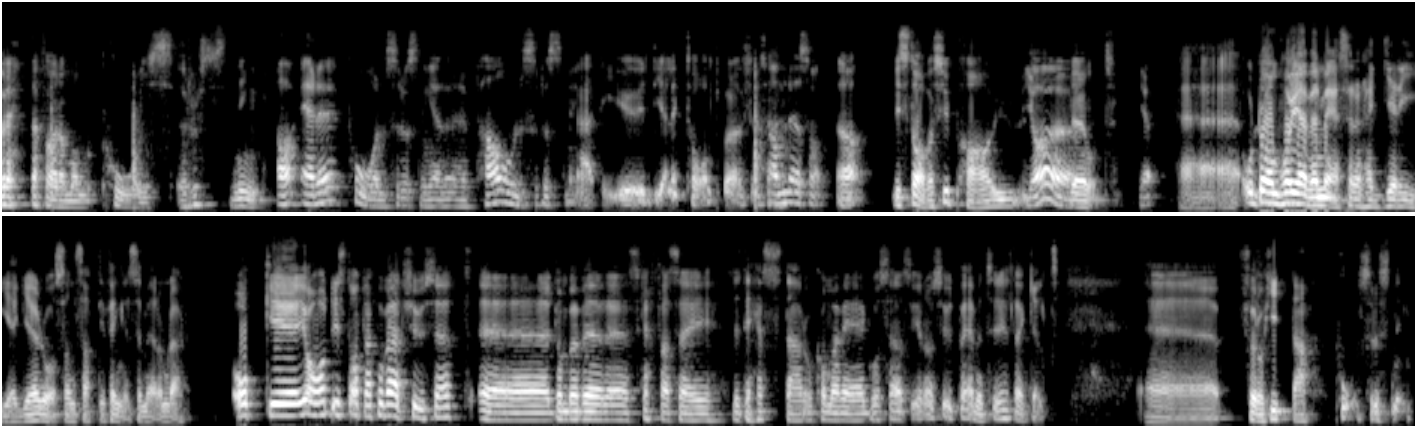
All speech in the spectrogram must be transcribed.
berättar för dem om Pauls rustning. Ja, är det Pauls rustning eller är det Pauls rustning? Nej, det är ju dialektalt bara säga. Ja, men det är så. Ja. Det stavas ju Paul Ja, däremot. ja. Eh, och de har ju även med sig den här Greger då som satt i fängelse med dem där. Och eh, ja, det startar på värdshuset. Eh, de behöver eh, skaffa sig lite hästar och komma iväg och sen så ger de sig ut på äventyr helt enkelt. För att hitta Pauls rustning.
